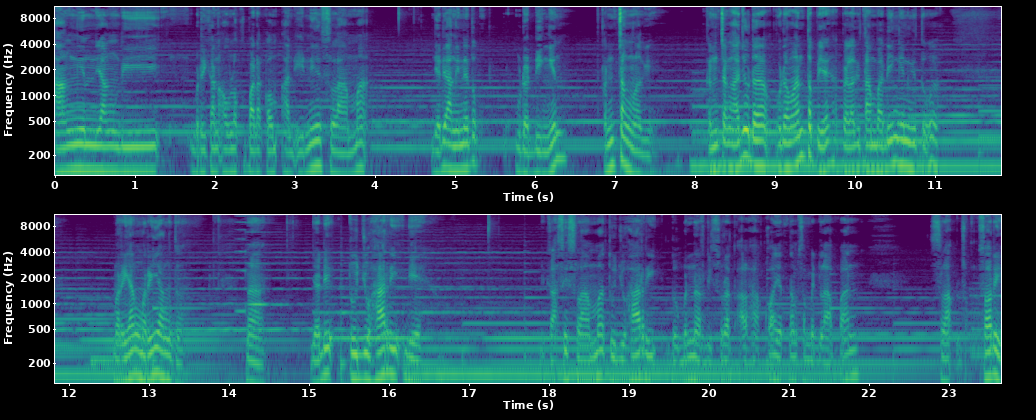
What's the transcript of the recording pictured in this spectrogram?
angin yang diberikan Allah kepada kaum Ad ini selama jadi anginnya tuh udah dingin kencang lagi. Kencang aja udah udah mantep ya apalagi tambah dingin gitu. Meriang meriang tuh. Nah jadi tujuh hari dia dikasih selama tujuh hari. Tuh bener di surat al haqqah ayat 6 sampai 8 Sorry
